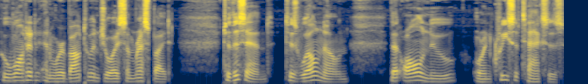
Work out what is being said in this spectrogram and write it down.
who wanted and were about to enjoy fome refpite. To this end, 'tis well known that all new or increafe of taxes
